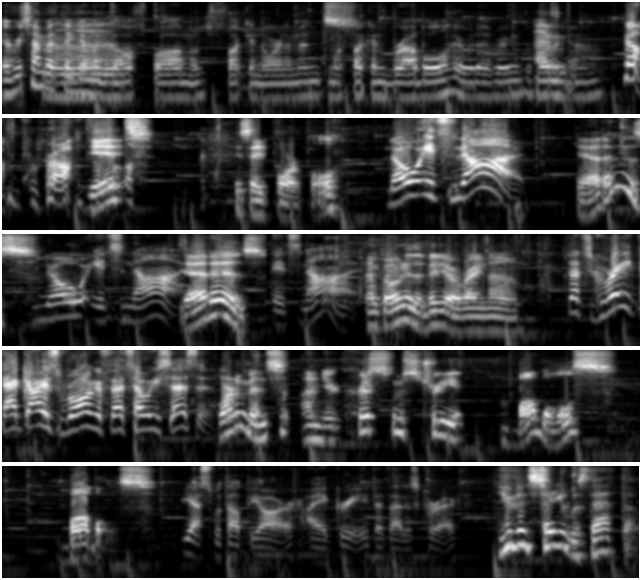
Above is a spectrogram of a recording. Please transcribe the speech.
Every time I think I'm a Uh, golf ball, I'm a fucking ornament. I'm a fucking brabble or whatever. I'm- fuck, uh, No, bro. It is a bauble. No, it's not. Yeah, it is. No, it's not. Yeah, it is. It's not. I'm going to the video right now. That's great. That guy's wrong if that's how he says it. Ornaments on your Christmas tree bubbles. Bubbles. Yes, without the R. I agree that that is correct. You didn't say it was that though.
